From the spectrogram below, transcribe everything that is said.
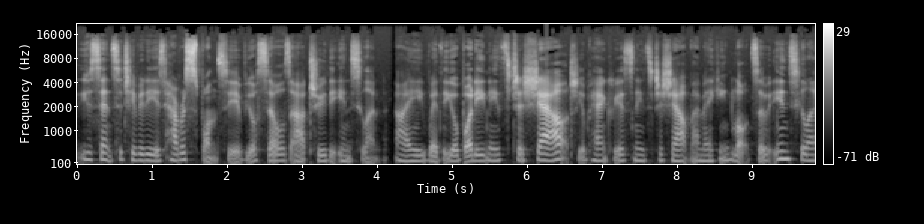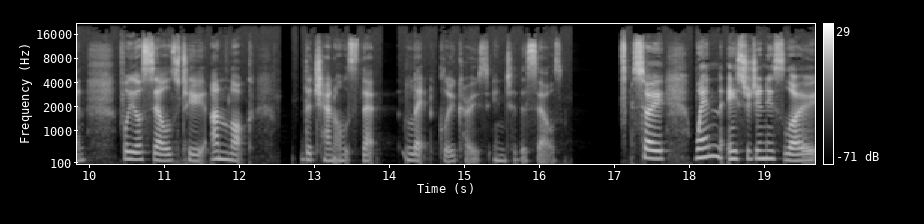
your sensitivity is how responsive your cells are to the insulin, i.e., whether your body needs to shout, your pancreas needs to shout by making lots of insulin for your cells to unlock the channels that let glucose into the cells. So, when estrogen is low,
